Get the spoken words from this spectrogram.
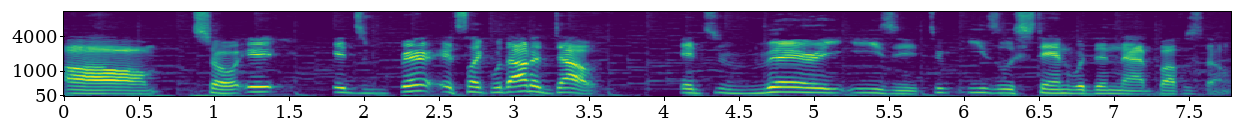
Um, so it it's very it's like without a doubt it's very easy to easily stand within that buff zone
